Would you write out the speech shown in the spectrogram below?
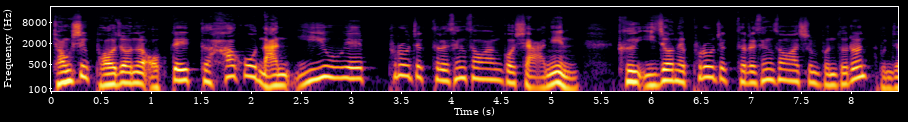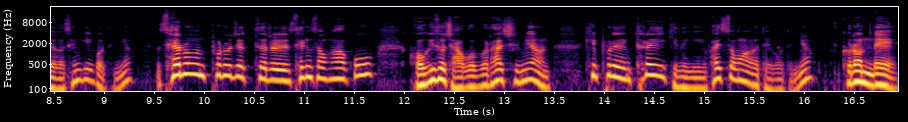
정식 버전을 업데이트하고 난 이후에 프로젝트를 생성한 것이 아닌 그 이전의 프로젝트를 생성하신 분들은 문제가 생기거든요. 새로운 프로젝트를 생성하고 거기서 작업을 하시면 키프레임 트레이 기능이 활성화가 되거든요. 그런데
